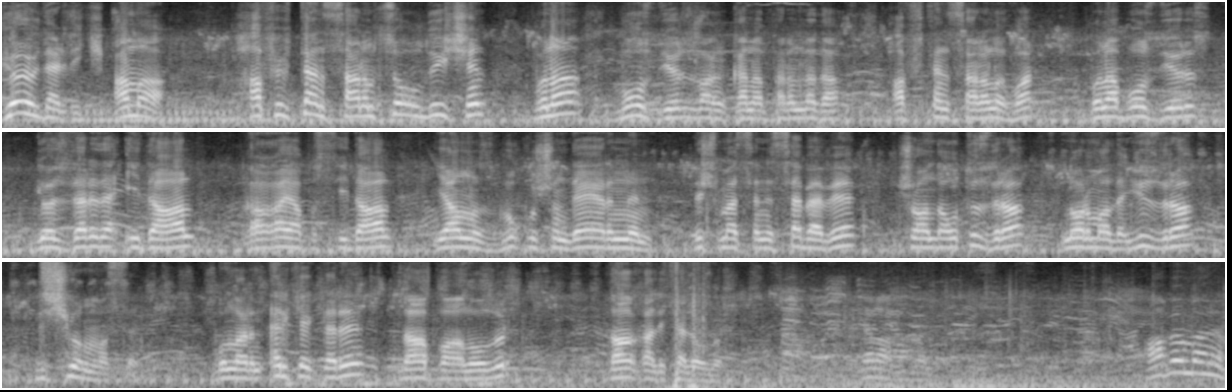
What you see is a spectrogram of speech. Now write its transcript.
göv derdik ama hafiften sarımsı olduğu için buna boz diyoruz. Bakın kanatlarında da hafiften sarılık var. Buna boz diyoruz. Gözleri de ideal. Gaga yapısı ideal. Yalnız bu kuşun değerinin düşmesinin sebebi şu anda 30 lira. Normalde 100 lira dişi olması. Bunların erkekleri daha pahalı olur. Daha kaliteli olur. Gel abi benim. Abim benim.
